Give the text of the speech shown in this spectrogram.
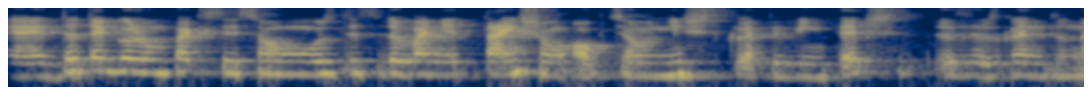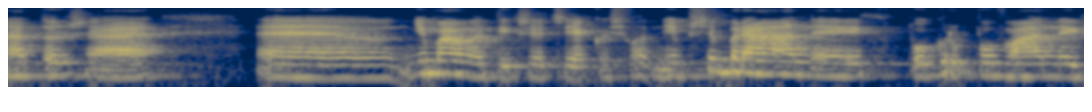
E, Do tego lumpeksy są zdecydowanie tańszą opcją niż sklepy vintage, ze względu na to, że Nie mamy tych rzeczy jakoś ładnie przebranych, pogrupowanych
